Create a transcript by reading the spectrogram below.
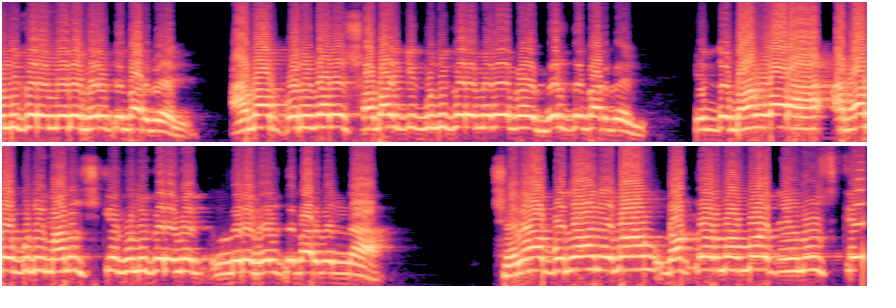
গুলি করে মেরে ফেলতে পারবেন। আমার পরিবারের সবাইকে গুলি করে মেরে ফেলতে পারবেন। কিন্তু বাংলার আঠারো কোটি মানুষকে গুলি করে মেরে ফেলতে পারবেন না। সেনা প্রধান এবং ডক্টর মোহাম্মদ ইউনুসকে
